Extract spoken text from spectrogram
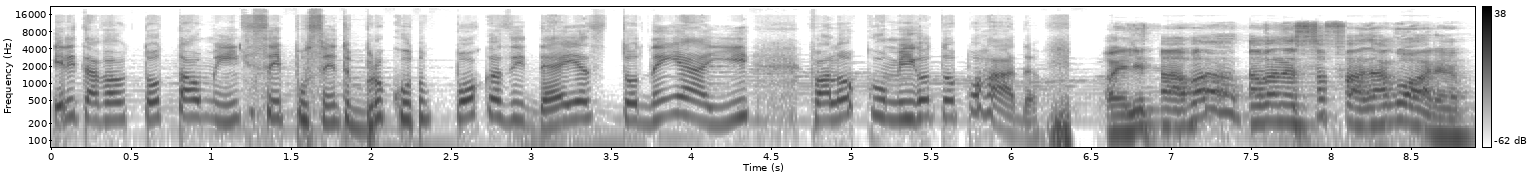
Ele tava totalmente 100% brucuto, poucas ideias, tô nem aí. Falou comigo, eu tô porrada. Ele tava, tava nessa fase. Agora,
